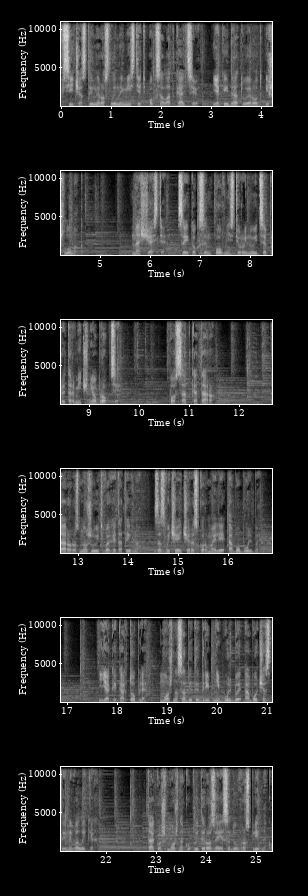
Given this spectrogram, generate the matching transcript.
Всі частини рослини містять оксалат кальцію, який дратує рот і шлунок. На щастя, цей токсин повністю руйнується при термічній обробці. Посадка таро. Таро розмножують вегетативно, зазвичай через кормелі або бульби. Як і картопля, можна садити дрібні бульби або частини великих. Також можна купити розеясаду в розпліднику.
